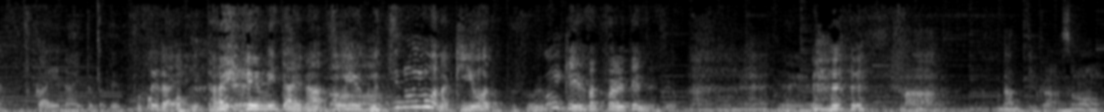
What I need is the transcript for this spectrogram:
い。使えないとか Z 世代大変みたいなそういう愚痴のようなキーワードってすごい検索されてるんですよ、なるほどね。えまあなんていうかその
